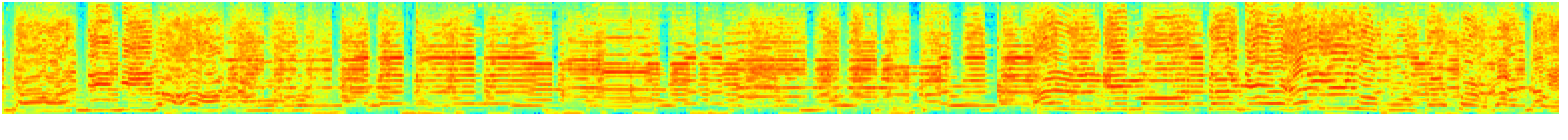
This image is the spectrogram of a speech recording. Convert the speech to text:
శాంతి నివాసం తండ్రి మాతనే పుట కొరకై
